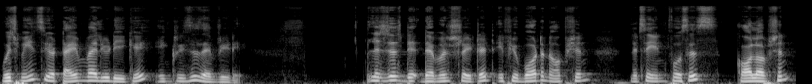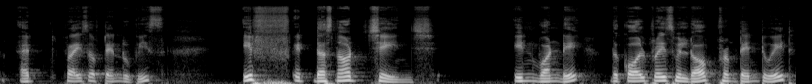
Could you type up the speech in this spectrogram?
which means your time value decay increases every day. Let's just de demonstrate it. If you bought an option, let's say Infosys call option at price of 10 rupees. If it does not change in one day, the call price will drop from 10 to 8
